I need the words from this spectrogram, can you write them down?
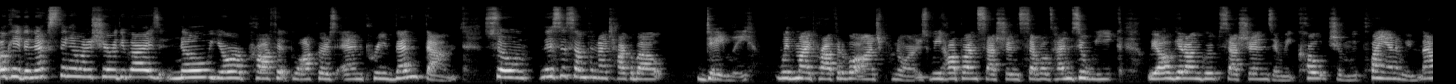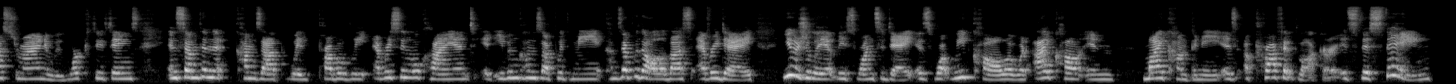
Okay. The next thing I want to share with you guys know your profit blockers and prevent them. So, this is something I talk about daily with my profitable entrepreneurs. We hop on sessions several times a week. We all get on group sessions and we coach and we plan and we mastermind and we work through things. And something that comes up with probably every single client, it even comes up with me, it comes up with all of us every day, usually at least once a day, is what we call or what I call in my company is a profit blocker. It's this thing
